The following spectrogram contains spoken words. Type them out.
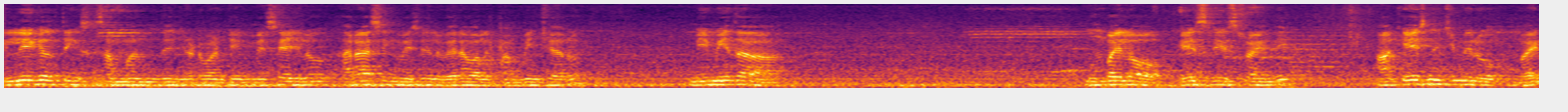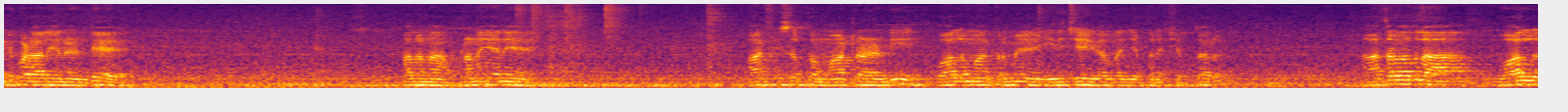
ఇల్లీగల్ థింగ్స్కి సంబంధించినటువంటి మెసేజ్లు హరాసింగ్ మెసేజ్లు వేరే వాళ్ళకి పంపించారు. మీ మీద ముంబైలో కేసు రిజిస్టర్ అయింది. ఆ కేసు నుంచి మీరు బయటపడాలి అని అంటే పలానా ప్రణయ్ అనే ఆఫీసర్తో మాట్లాడండి. వాళ్ళు మాత్రమే ఇది చేయగలరని చెప్పని చెప్తారు. ఆ తర్వాత వాళ్ళు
